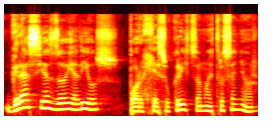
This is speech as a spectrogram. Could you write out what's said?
Gracias doy a Dios por Jesucristo nuestro Señor.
